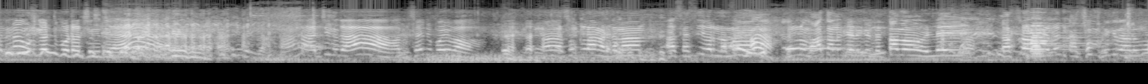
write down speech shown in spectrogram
என்ன உனக்கு எடுத்து போட்டு அடிச்சுக்குது ஆ, அடிச்சுக்குதா? அப்படி சைடு போய் வா. ஆ, சுக்லாம் எடுத்தமா சசி வரணுமா இன்னும் மாத்தாளுக்கு எனக்கு நிறுத்தாம இல்லை. கஷ்டம் கஷ்டம் பிடிக்கிறானுங்க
